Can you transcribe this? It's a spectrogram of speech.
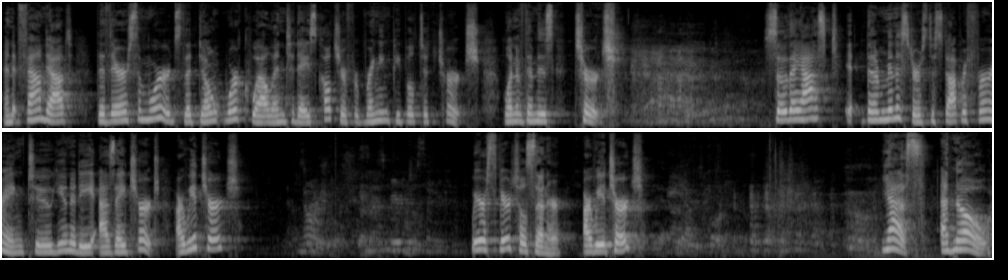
and it found out that there are some words that don't work well in today's culture for bringing people to church. One of them is church. So they asked their ministers to stop referring to unity as a church. Are we a church? No. We're a spiritual center. Are we a church? Yes and no.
